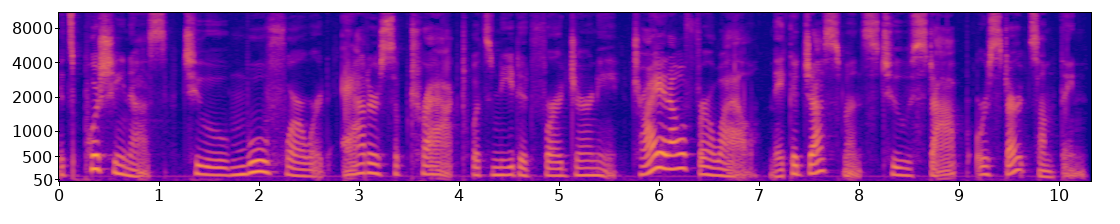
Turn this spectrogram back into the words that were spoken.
It's pushing us to move forward, add or subtract what's needed for a journey. Try it out for a while. Make adjustments to stop or start something.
